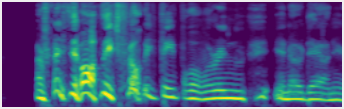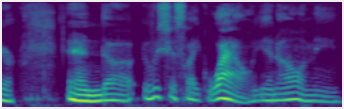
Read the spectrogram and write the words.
I read all these Philly people were in, you know, down here, and uh, it was just like, wow, you know. I mean,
